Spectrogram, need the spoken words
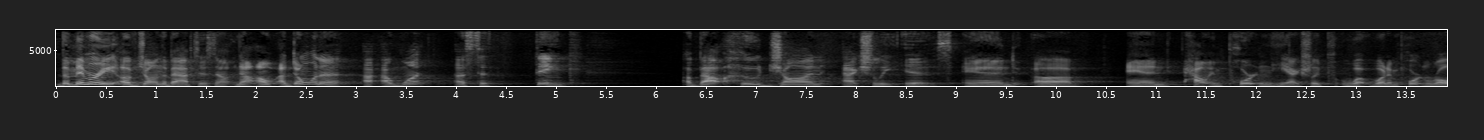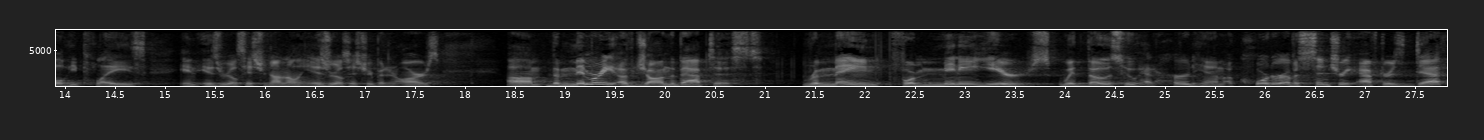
the memory of John the Baptist. Now, now I don't want to, I, I want us to think about who John actually is and, uh, and how important he actually, what, what important role he plays in Israel's history, not only Israel's history, but in ours. Um, the memory of John the Baptist remained for many years with those who had heard him. A quarter of a century after his death,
